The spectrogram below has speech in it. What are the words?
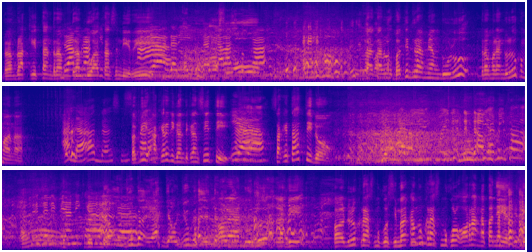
Drum rakitan, drum, Drum drum rakit- buatan sendiri. Ah, dari dari alat Om. bekas. Eh, lu. berarti drum yang dulu, drummer yang dulu ke mana? Ada. Ada sih. Tapi akhirnya digantikan Siti. Iya. Sakit hati dong. Iya dari dendam. Jadi pianika. Jauh juga ya, jauh juga ya. Kalau yang dulu lebih, kalau dulu keras mukul simbal, kamu keras mukul orang katanya ya Siti.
